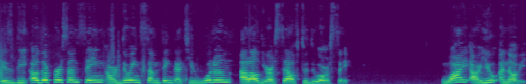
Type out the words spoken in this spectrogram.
Is the other person saying or doing something that you wouldn't allow yourself to do or say? Why are you annoyed?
